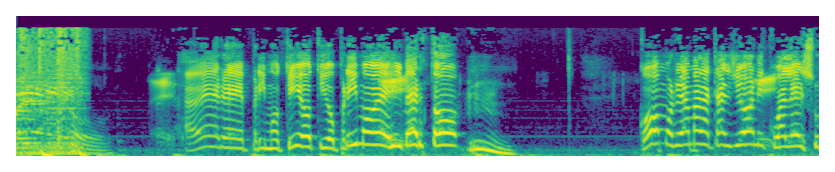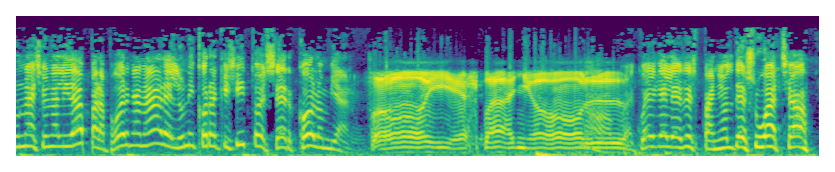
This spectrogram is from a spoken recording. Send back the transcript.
ver, eh. A ver, eh, primo tío, tío primo de Gilberto. ¿Cómo se llama la canción y cuál es su nacionalidad? Para poder ganar, el único requisito es ser colombiano. Soy español. Pues Cuélguele ese español de su hacha.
